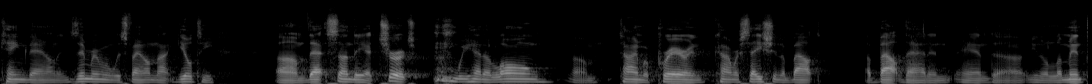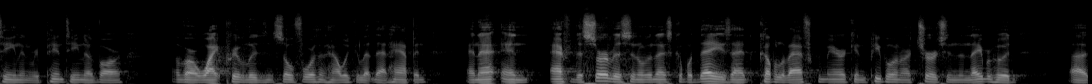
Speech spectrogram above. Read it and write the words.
came down and Zimmerman was found not guilty, um, that Sunday at church we had a long um, time of prayer and conversation about about that and and uh, you know lamenting and repenting of our of our white privilege and so forth and how we could let that happen. And that, and after the service and over the next couple of days, I had a couple of African American people in our church in the neighborhood uh,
